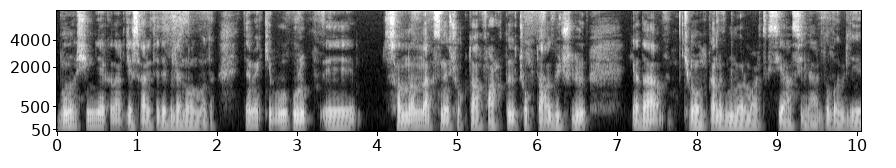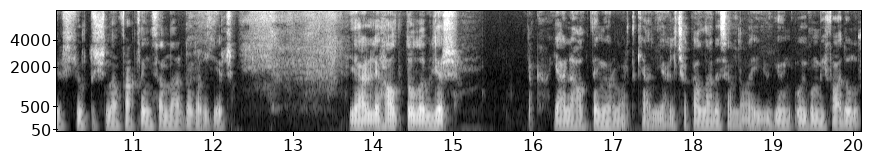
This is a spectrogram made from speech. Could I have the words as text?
buna şimdiye kadar cesaret edebilen olmadı. Demek ki bu grup e, sanılanın aksine çok daha farklı, çok daha güçlü ya da kim olduklarını bilmiyorum artık siyasiler de olabilir, yurt dışından farklı insanlar da olabilir, yerli halk da olabilir yerli halk demiyorum artık yani yerli çakallar desem daha iyi uygun, uygun bir ifade olur.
